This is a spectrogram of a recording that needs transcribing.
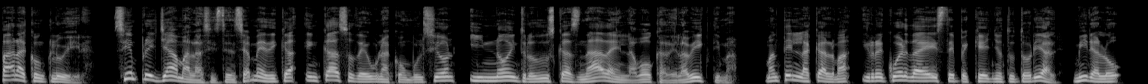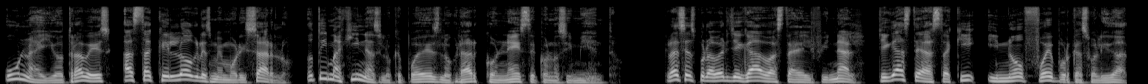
Para concluir, siempre llama a la asistencia médica en caso de una convulsión y no introduzcas nada en la boca de la víctima. Mantén la calma y recuerda este pequeño tutorial. Míralo una y otra vez hasta que logres memorizarlo. No te imaginas lo que puedes lograr con este conocimiento. Gracias por haber llegado hasta el final. Llegaste hasta aquí y no fue por casualidad.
